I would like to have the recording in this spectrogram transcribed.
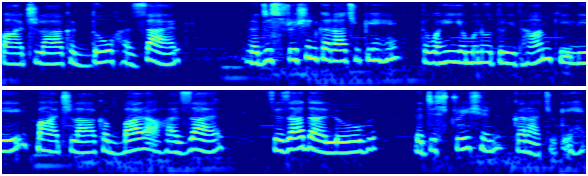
पाँच लाख दो हज़ार रजिस्ट्रेशन करा चुके हैं। तो वहीं यमुनोत्री धाम के लिए पाँच लाख बारह हज़ार से ज़्यादा लोग रजिस्ट्रेशन करा चुके हैं।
